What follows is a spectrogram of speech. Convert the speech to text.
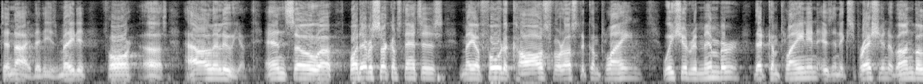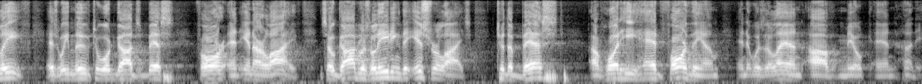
tonight, that he's made it for us? Hallelujah. And so, uh, whatever circumstances may afford a cause for us to complain, we should remember that complaining is an expression of unbelief as we move toward God's best for and in our life. So God was leading the Israelites to the best of what He had for them, and it was a land of milk and honey.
